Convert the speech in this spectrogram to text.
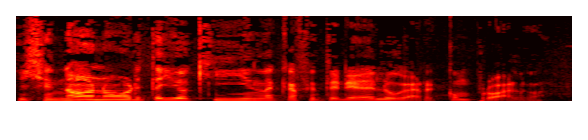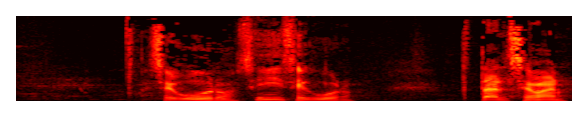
Dije, no, no, ahorita yo aquí en la cafetería del lugar compro algo. ¿Seguro? Sí, seguro. Total, se van.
